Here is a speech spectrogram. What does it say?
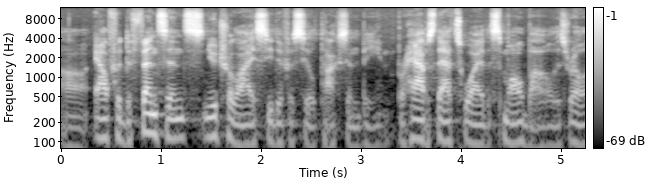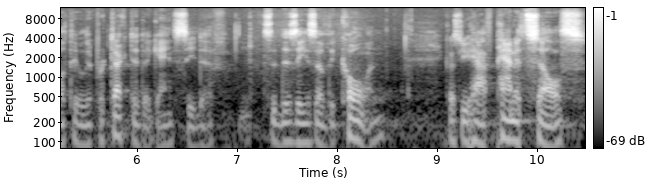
uh, alpha defensins neutralize C. difficile toxin B. Perhaps that's why the small bowel is relatively protected against C. diff. It's a disease of the colon because you have Paneth cells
